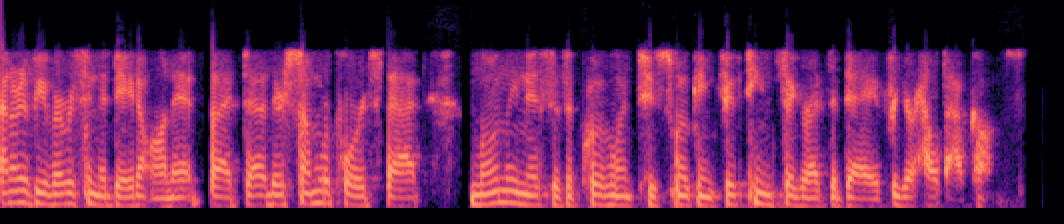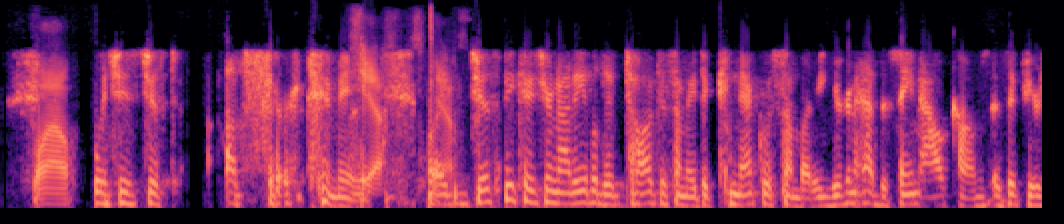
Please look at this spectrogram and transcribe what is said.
I don't know if you've ever seen the data on it, but uh, there's some reports that loneliness is equivalent to smoking 15 cigarettes a day for your health outcomes. Wow. Which is just absurd to me. Yeah. Like yeah. just because you're not able to talk to somebody, to connect with somebody, you're going to have the same outcomes as if you're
